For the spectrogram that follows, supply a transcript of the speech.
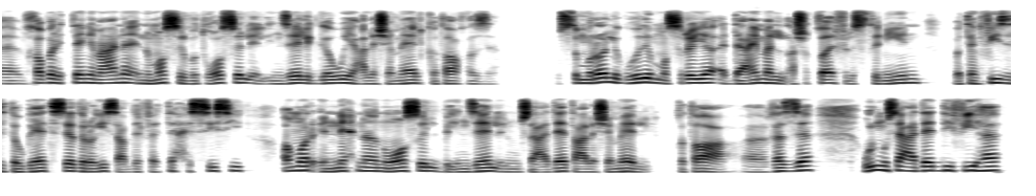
الخبر التاني معانا إن مصر بتواصل الإنزال الجوي على شمال قطاع غزة، واستمرار للجهود المصرية الداعمة للأشقاء الفلسطينيين وتنفيذ توجيهات السيد الرئيس عبد الفتاح السيسي، أمر إن إحنا نواصل بإنزال المساعدات على شمال قطاع آآ غزة، والمساعدات دي فيها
